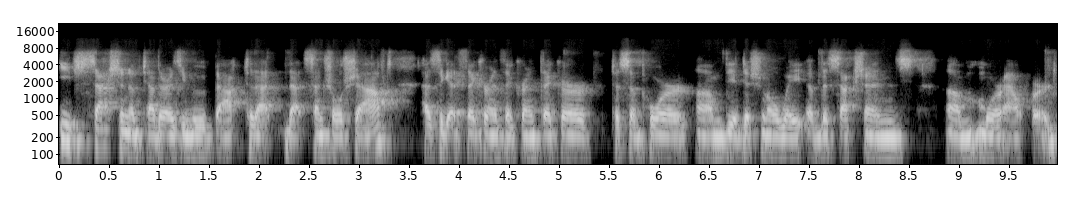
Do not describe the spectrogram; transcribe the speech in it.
each section of tether, as you move back to that, that central shaft, has to get thicker and thicker and thicker to support um, the additional weight of the sections um, more outward.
